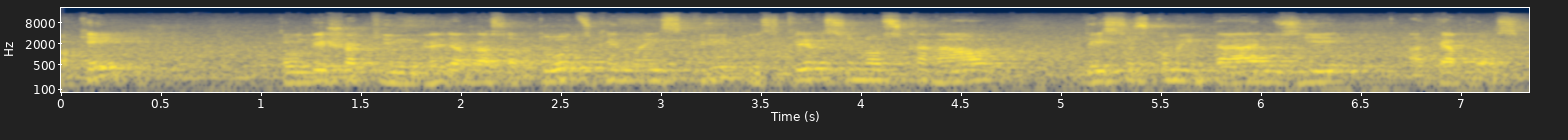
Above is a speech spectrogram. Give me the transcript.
ok? Então deixo aqui um grande abraço a todos, quem não é inscrito, inscreva-se no nosso canal, deixe seus comentários e até a próxima.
